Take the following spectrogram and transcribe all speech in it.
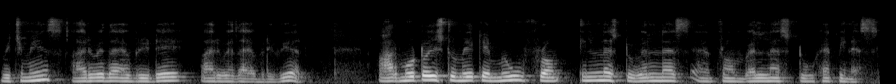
which means Ayurveda every day, Ayurveda everywhere. Our motto is to make a move from illness to wellness and from wellness to happiness.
